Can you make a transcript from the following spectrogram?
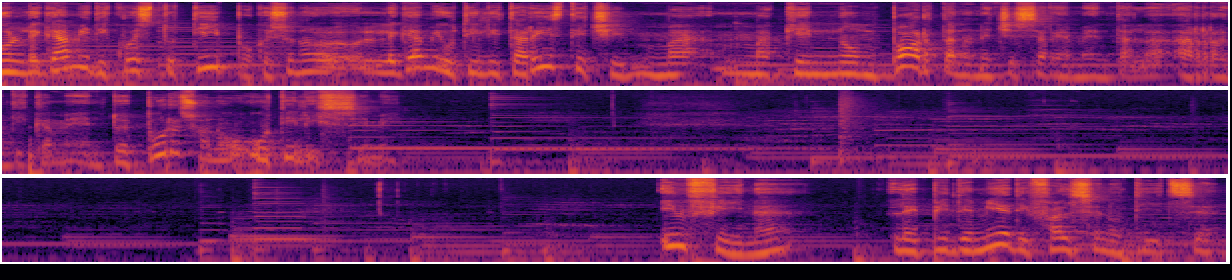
con legami di questo tipo, che sono legami utilitaristici, ma, ma che non portano necessariamente al, al radicamento, eppure sono utilissimi. Infine, le epidemie di false notizie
